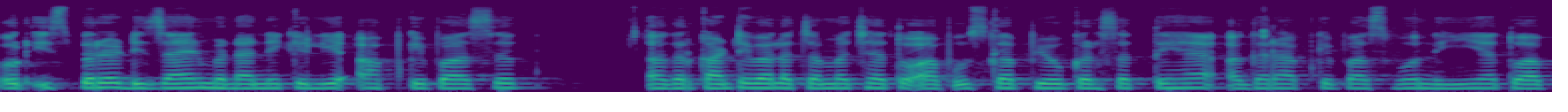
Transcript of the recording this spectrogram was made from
और इस पर डिज़ाइन बनाने के लिए आपके पास अगर कांटे वाला चम्मच है तो आप उसका प्रयोग कर सकते हैं। अगर आपके पास वो नहीं है तो आप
